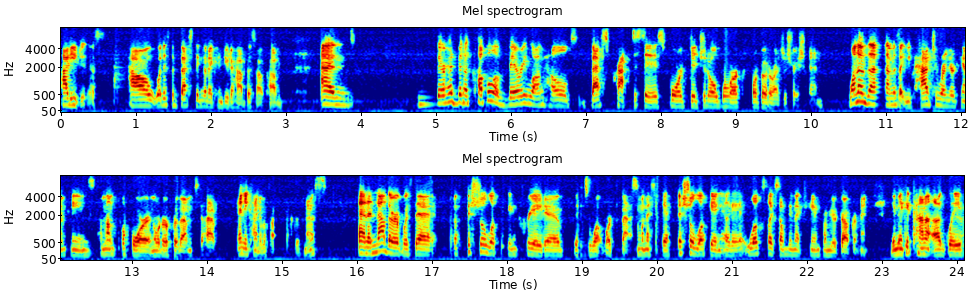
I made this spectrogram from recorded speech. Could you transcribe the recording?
how do you do this? How, what is the best thing that I can do to have this outcome? And there had been a couple of very long held best practices for digital work for voter registration. One of them is that you had to run your campaigns a month before in order for them to have any kind of effectiveness. And another was that official looking creative is what worked best. And when I say official looking, like it looks like something that came from your government. You make it kind of ugly,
